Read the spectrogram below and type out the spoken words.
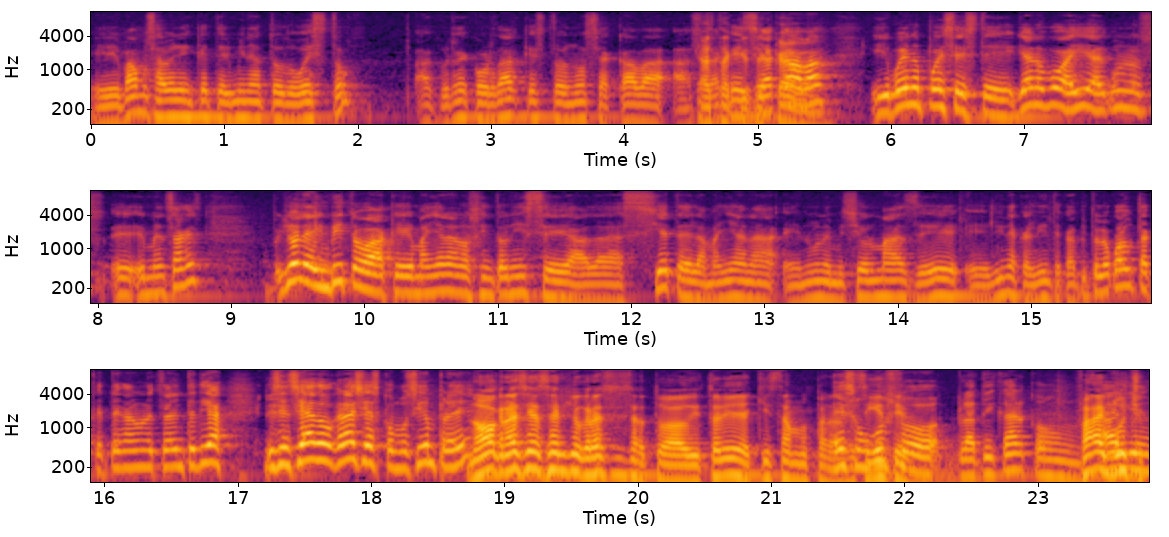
eh, vamos a ver en qué termina todo esto. A recordar que esto no se acaba hasta, Hasta que, que se acaba. acaba. Y bueno, pues este, ya no voy ahí algunos eh, mensajes. Yo le invito a que mañana nos sintonice a las 7 de la mañana en una emisión más de eh, Línea Caliente Capítulo Cuauta. Que tengan un excelente día. Licenciado, gracias como siempre. ¿eh? No, gracias Sergio, gracias a tu auditorio y aquí estamos para Es el un siguiente. gusto platicar con alguien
